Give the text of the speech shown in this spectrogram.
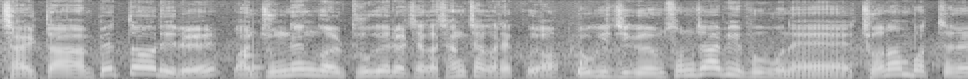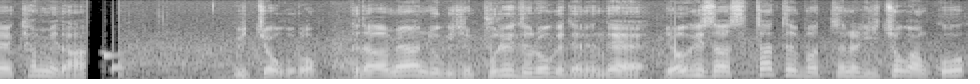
자 일단 배터리를 완충된 걸 두 개를 제가 장착을 했고요. 여기 지금 손잡이 부분에 전원 버튼을 켭니다. 위쪽으로. 그 다음에 여기 지금 불이 들어오게 되는데 여기서 스타트 버튼을 2초간 꾹.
